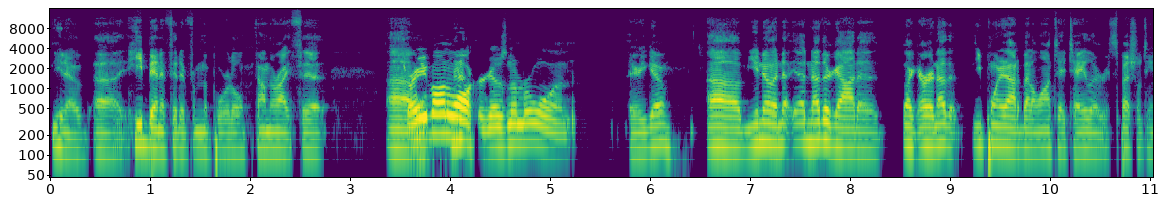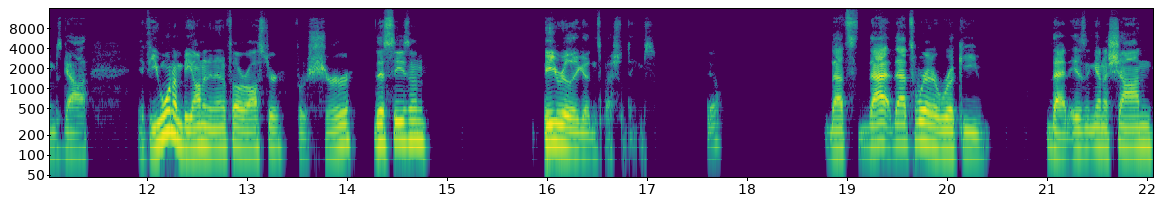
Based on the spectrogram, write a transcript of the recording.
You know, uh, he benefited from the portal, found the right fit. Um, Travon Walker goes number one. There you go. Um, you know, an- another guy to like, or another you pointed out about Alontae Taylor, special teams guy if you want to be on an NFL roster for sure this season, be really good in special teams. Yeah. That's that that's where a rookie that isn't going to shine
